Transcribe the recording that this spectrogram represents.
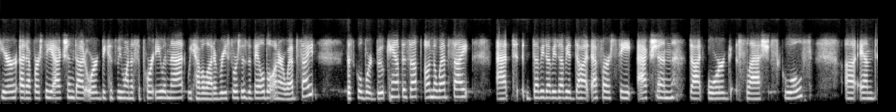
here at frcaction.org because we want to support you in that. We have a lot of resources available on our website. The School Board Boot Camp is up on the website at www.frcaction.org slash schools. Uh, and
